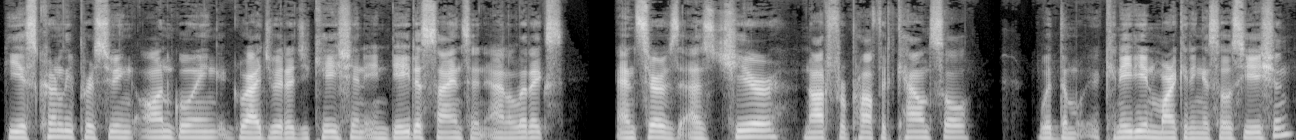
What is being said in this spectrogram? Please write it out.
He is currently pursuing ongoing graduate education in data science and analytics and serves as chair, not for profit council with the Canadian Marketing Association.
